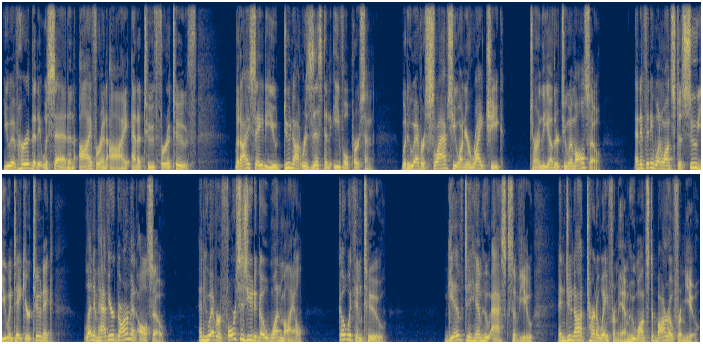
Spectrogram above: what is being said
You have heard that it was said, an eye for an eye and a tooth for a tooth. But I say to you, do not resist an evil person. But whoever slaps you on your right cheek, turn the other to him also. And if anyone wants to sue you and take your tunic, let him have your garment also. And whoever forces you to go one mile, go with him two. Give to him who asks of you, and do not turn away from him who wants to borrow from you.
